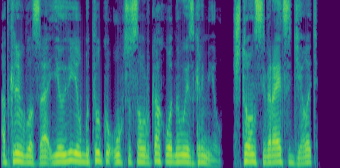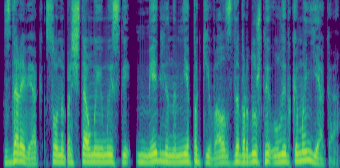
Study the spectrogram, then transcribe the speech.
Открыв глаза, я увидел бутылку уксуса в руках у одного из громил. Что он собирается делать? Здоровяк, словно прочитав мои мысли, медленно мне покивал с добродушной улыбкой маньяка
